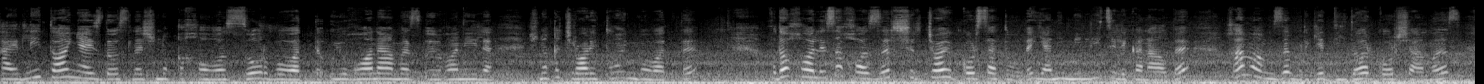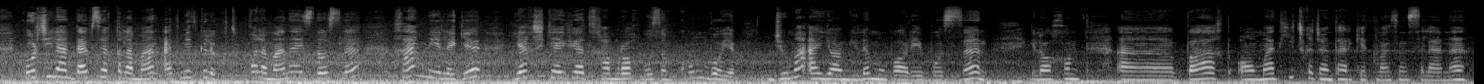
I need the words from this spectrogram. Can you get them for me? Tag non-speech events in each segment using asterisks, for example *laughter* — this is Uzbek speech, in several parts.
xayrli tong aziz do'stlar. Shunaqa havo zo'r bo'lyapti. Uyg'onamiz uyg'oninglar. Shunaqa chiroyli tong bo'lyapti. Xudo xohlasa hozir shirchoy ko'rsatuvida ya'ni milliy telekanalda hammamiz birga diydor ko'rishamiz. Ko'rishinglarni tavsiya qilaman отметкаlar kutib qolaman aziz do'stlar. Hammanglarga yaxshi kayfiyat hamroh bo'lsin kun bo'yi. Juma ayyominglar muborak bo'lsin. Ilohim baxt omad hech qachon tark etmasin sizlarni.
